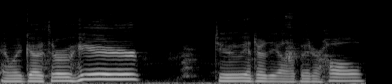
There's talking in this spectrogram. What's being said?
And we go through here to enter the elevator hall.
